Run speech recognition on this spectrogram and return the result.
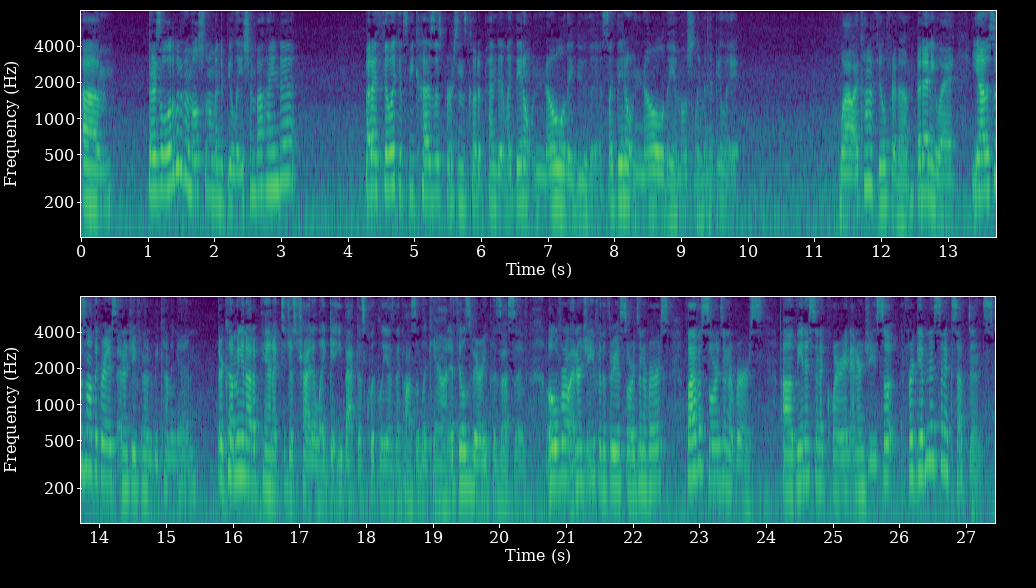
um, there's a little bit of emotional manipulation behind it. But I feel like it's because this person's codependent. Like they don't know they do this. Like they don't know they emotionally manipulate. Wow, I kind of feel for them. But anyway, yeah, this is not the greatest energy for them to be coming in. They're coming in out of panic to just try to like get you back as quickly as they possibly can. It feels very possessive. Overall energy for the Three of Swords in reverse. Five of Swords in reverse. Uh, Venus and Aquarian energy. So forgiveness and acceptance.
